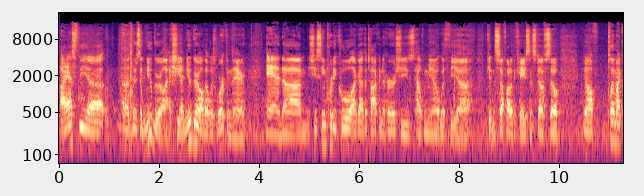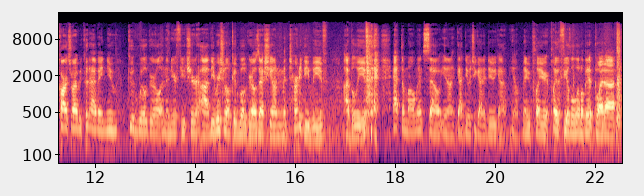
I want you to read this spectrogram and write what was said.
I asked the uh, uh, there's a new girl actually, a new girl that was working there, and um, she seemed pretty cool. I got to talking to her. She's helping me out with the uh, getting the stuff out of the case and stuff. So, you know, play my cards right. We could have a new Goodwill girl in the near future. Uh, the original Goodwill girl is actually on maternity leave, I believe, at the moment. So, you know, you got to do what you got to do. You gotta you know, maybe play your play the field a little bit, but. Uh,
